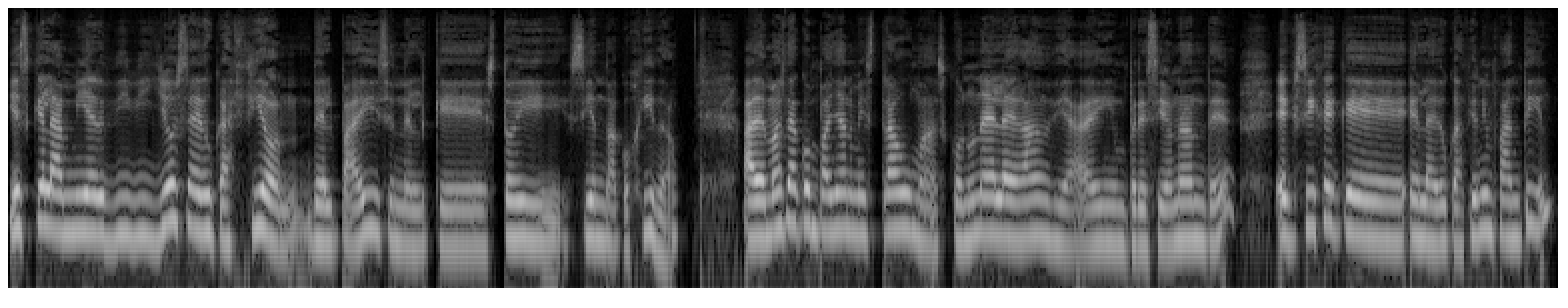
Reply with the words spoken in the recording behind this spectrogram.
Y es que la mierdivillosa educación del país en el que estoy siendo acogida, además de acompañar mis traumas con una elegancia impresionante, exige que en la educación infantil,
